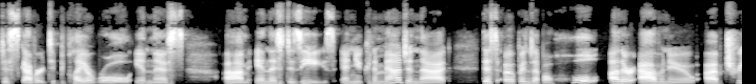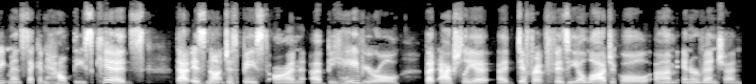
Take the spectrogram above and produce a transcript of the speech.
discovered to play a role in this um, in this disease. And you can imagine that this opens up a whole other avenue of treatments that can help these kids that is not just based on a behavioral but actually a, a different physiological um, intervention.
